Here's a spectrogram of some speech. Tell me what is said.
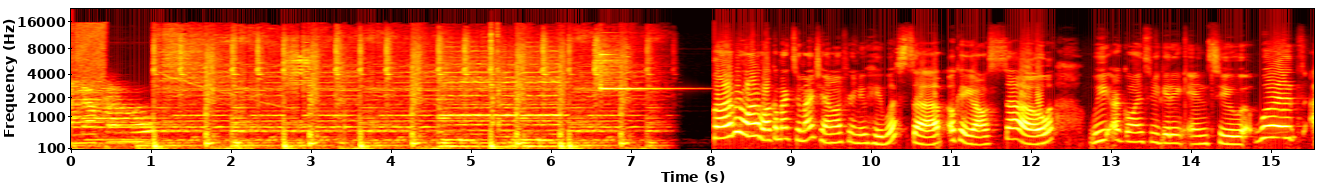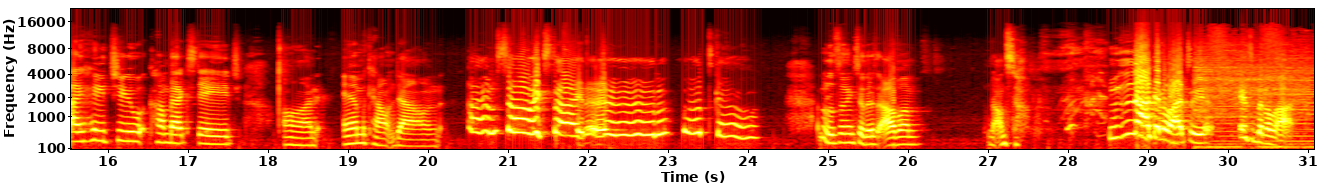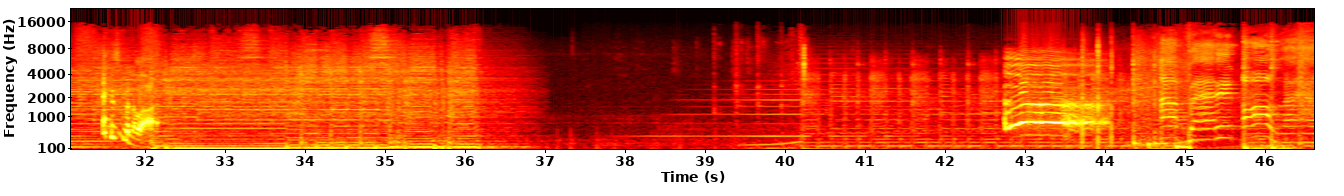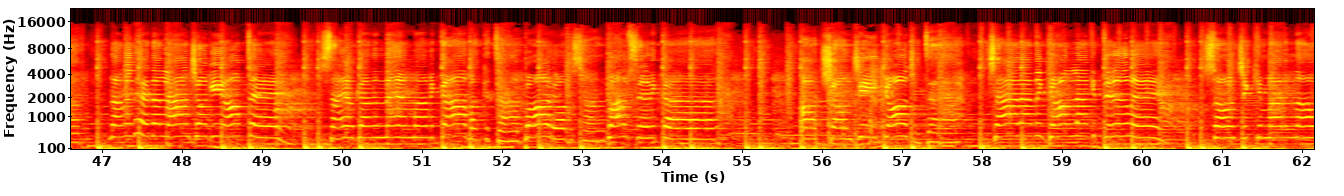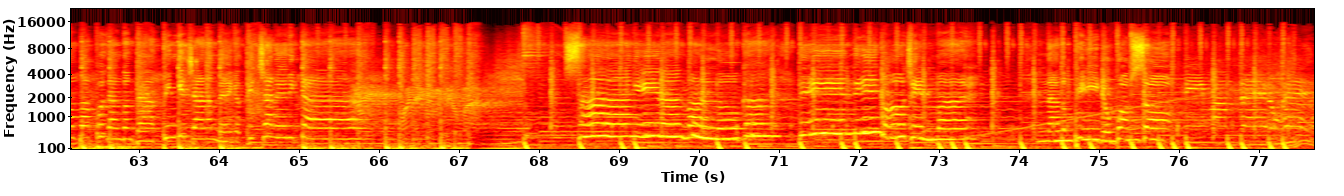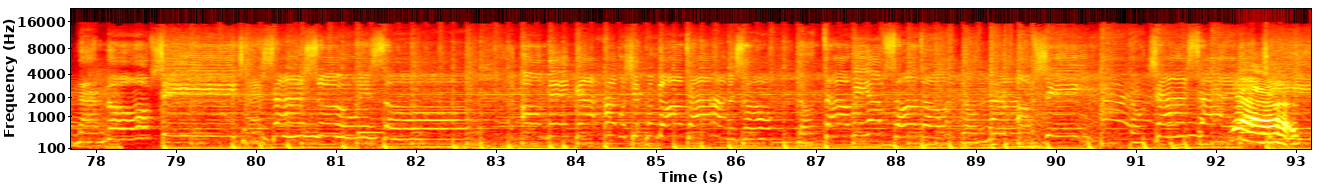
Hello everyone, welcome back to my channel. If you're new, hey, what's up? Okay, y'all, so we are going to be getting into WOODZ, I Hate You, comeback stage on M Countdown. I'm so excited. Let's go. I've been listening to this album nonstop. Not gonna lie to you. It's been a lot. It's been a lot. 사랑이란 말로가 네 거짓말. 나도 필요 없어. 난너 없이 잘 살 수 있어. 어 내가 하고 싶은 거 다 하면서 너 따위 없어도 넌나 없이 더잘 살겠지 Yes.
